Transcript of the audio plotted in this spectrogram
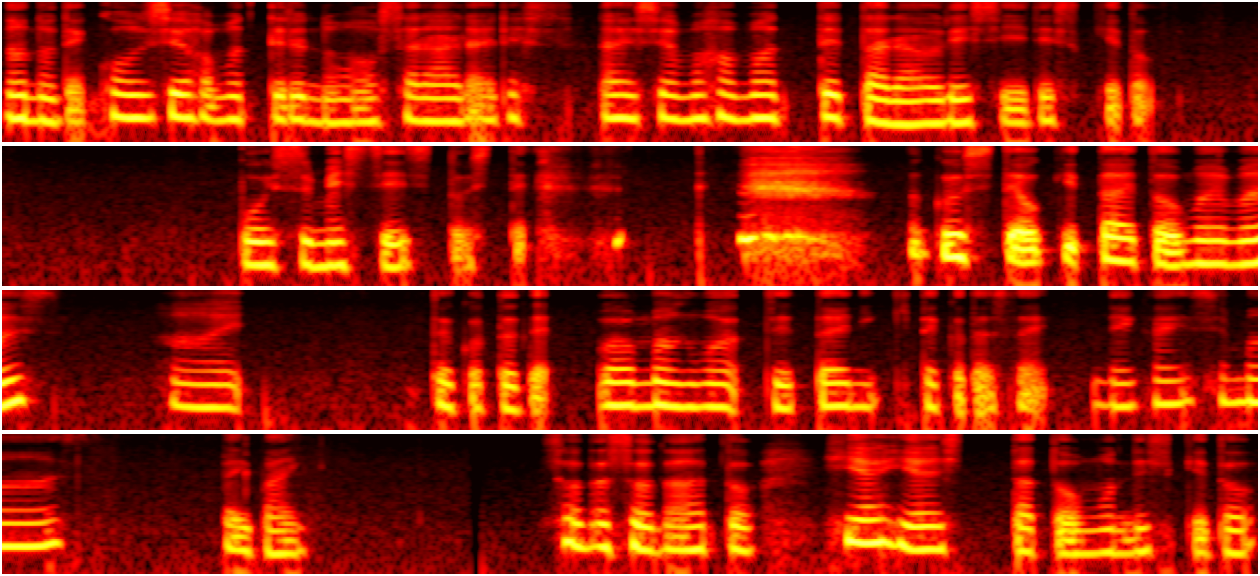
なので今週ハマってるのはお皿洗いです。来週もハマってたら嬉しいですけどボイスメッセージとして。残しておきたいと思います。はい。ということでワンマンは絶対に来てください。お願いします。バイバイ。そうだそうだ。あとヒヤヒヤしたと思うんですけど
